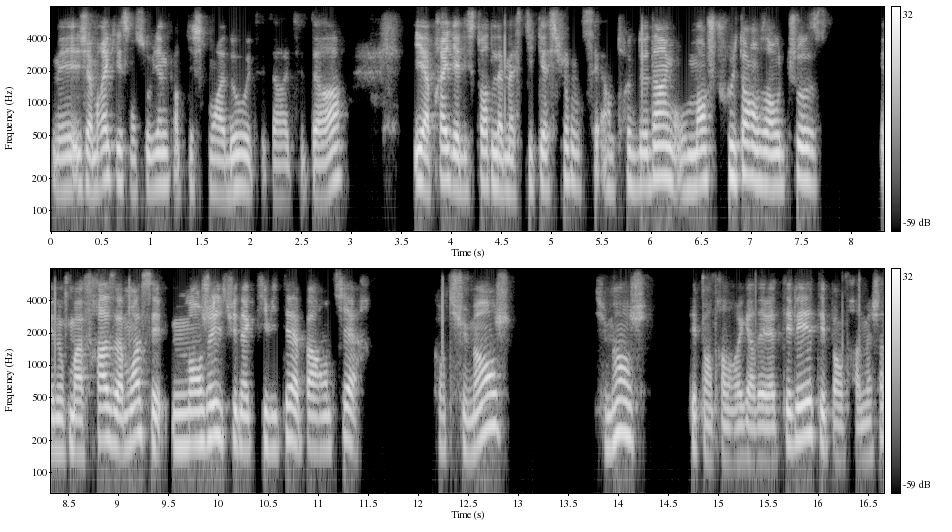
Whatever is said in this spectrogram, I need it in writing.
mais j'aimerais qu'ils s'en souviennent quand ils seront ados, etc., etc. Et après, il y a l'histoire de la mastication. C'est un truc de dingue. On mange tout le temps en faisant autre chose. Et donc, ma phrase à moi, c'est manger est une activité à part entière. Quand tu manges, tu manges. Tu n'es pas en train de regarder la télé, tu n'es pas en train de machin.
